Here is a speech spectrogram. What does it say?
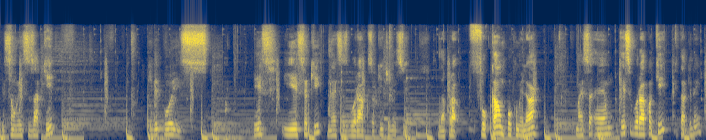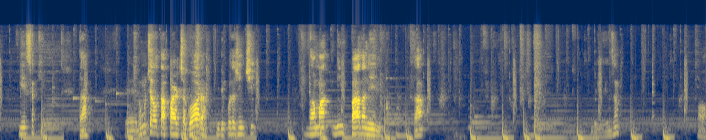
Que são esses aqui. Que depois esse e esse aqui, né? Esses buracos aqui, deixa eu ver se dá para focar um pouco melhor. Mas é um, esse buraco aqui, que está aqui dentro, e esse aqui, tá? É, vamos tirar outra parte agora e depois a gente dá uma limpada nele, tá? Beleza. Ó,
